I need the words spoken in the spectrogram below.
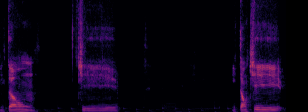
Então, que então que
